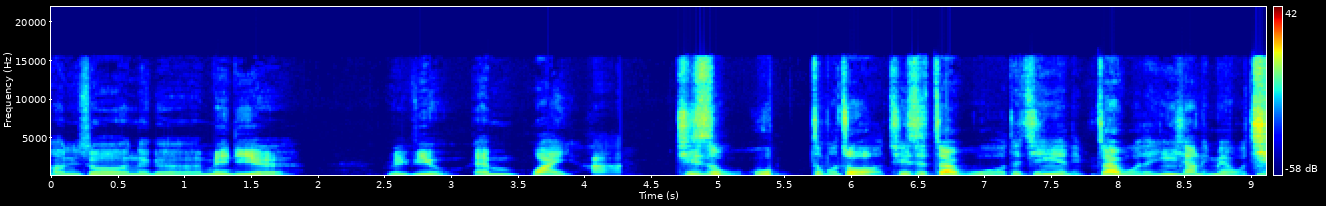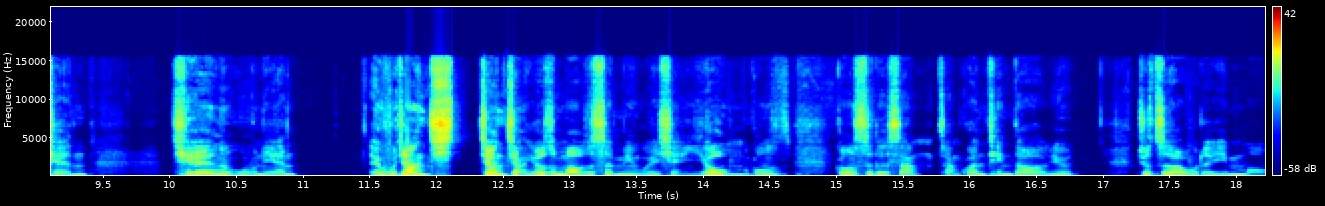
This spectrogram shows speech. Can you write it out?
好，你说那个 Mid-year Review MYR，其实我怎么做？其实，在我的经验里，在我的印象里面，我前前五年，哎，我这样这样讲又是冒着生命危险。以后我们公司公司的上长官听到，又就知道我的阴谋。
